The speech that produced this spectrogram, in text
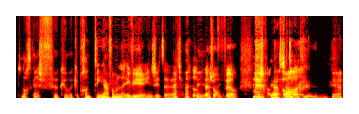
toen dacht ik ineens, fuck joh, ik heb gewoon tien jaar van mijn leven hierin zitten, weet je. Dat is best wel veel. Dat is ja, ja.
